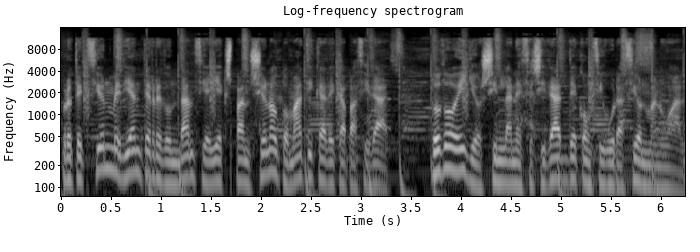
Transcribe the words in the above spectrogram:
protección mediante redundancia y expansión automática de capacidad, todo ello sin la necesidad de configuración manual.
